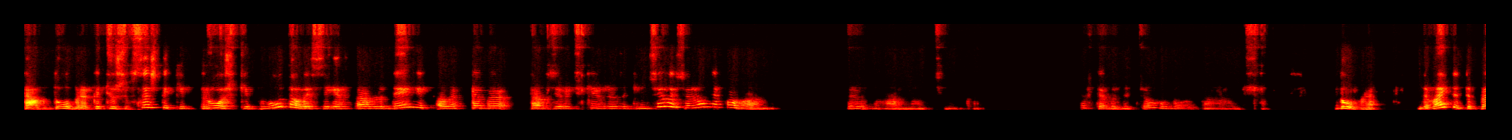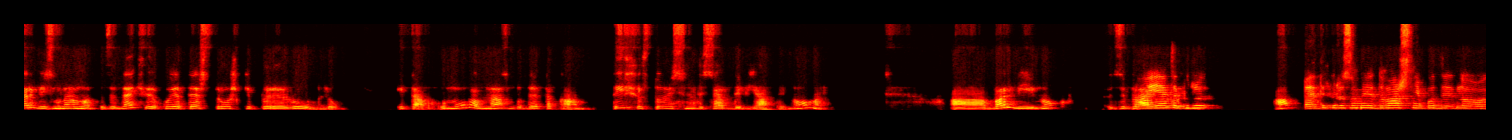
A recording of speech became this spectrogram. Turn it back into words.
Так, добре, Катюша, все ж таки трошки плуталися. Я ставлю 9, але в тебе так, зірочки вже закінчилися, ну непогано. Це гарна оцінка. Це в тебе до цього було там вище. Добре, давайте тепер візьмемо задачу, яку я теж трошки перероблю. І так, умова в нас буде така: 1189 номер. А, Барвінок зібрав. А я так, А? а я так розумію, домашнє буде ну,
